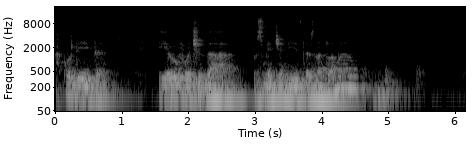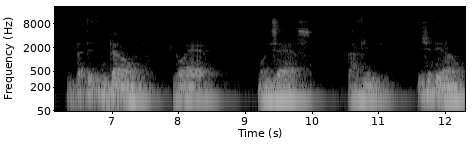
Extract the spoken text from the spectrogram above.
a colheita. Eu vou te dar os medianitas na tua mão. Então, Noé, Moisés, Davi, Gideão.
